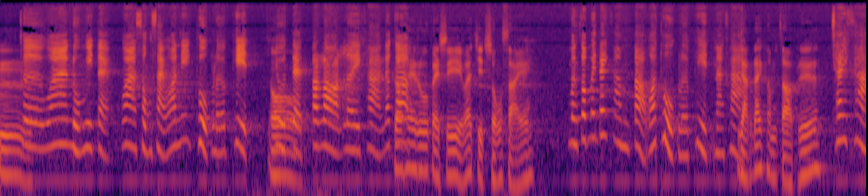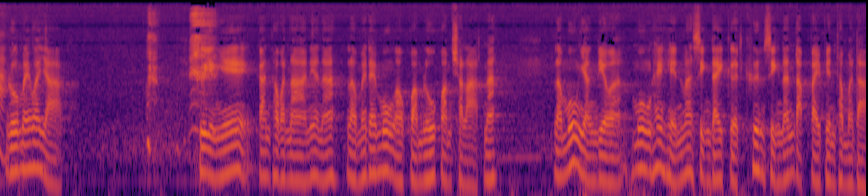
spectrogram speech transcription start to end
อืมคือว่าหนูมีแต่ว่าสงสัยว่านี่ถูกหรือผิดโอ้อยู่แต่ตลอดเลยค่ะ แล้วก็ก็ให้รู้ไปสิว่าจิตสงสัย มันก็ไม่ได้คำตอบว่าถูกหรือผิดนะคะ อยากได้คำตอบหรือ ใช่ค่ะ รู้ไหมว่าอยาก คืออย่างนี้การภาวนาเนี่ยนะ เราไม่ได้มุ่งเอาความรู้ความฉลาดนะ เรามุ่งอย่างเดียวอะมุ่งให้เห็นว่าสิ่งใดเกิดขึ้น สิ่งนั้นดับไปเป็นธรรมดา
